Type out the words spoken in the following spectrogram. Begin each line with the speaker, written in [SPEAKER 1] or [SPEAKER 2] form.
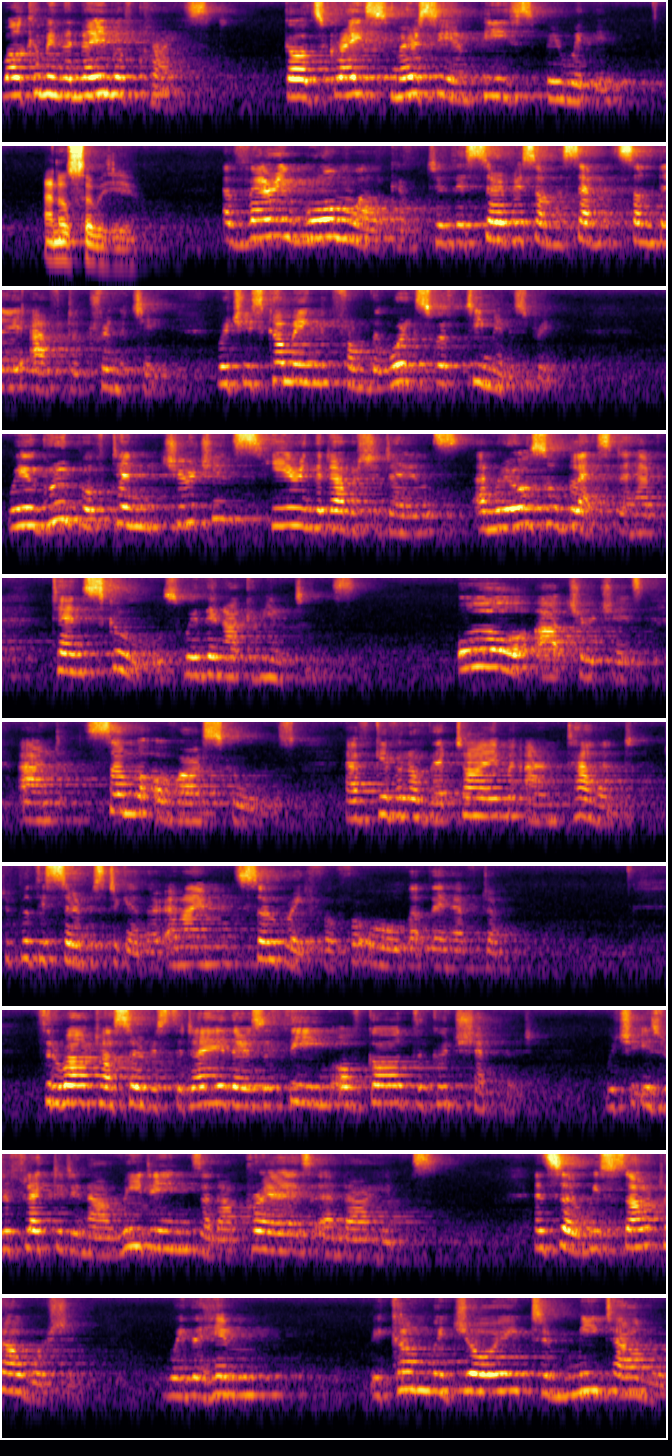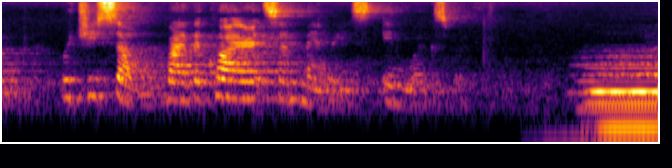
[SPEAKER 1] Welcome in the name of Christ. God's grace, mercy, and peace be with you.
[SPEAKER 2] and also with you.
[SPEAKER 1] A very warm welcome to this service on the seventh Sunday after Trinity, which is coming from the Wirksworth Team Ministry. We're a group of 10 churches here in the Derbyshire Dales, and we're also blessed to have 10 schools within our communities. All our churches and some of our schools have given of their time and talent to put this service together, and I am so grateful for all that they have done. Throughout our service today, there's a theme of God the Good Shepherd, which is reflected in our readings and our prayers and our hymns. And so we start our worship with the hymn, We Come with Joy to Meet Our Lord, which is sung by the choir at St. Mary's in Wirksworth.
